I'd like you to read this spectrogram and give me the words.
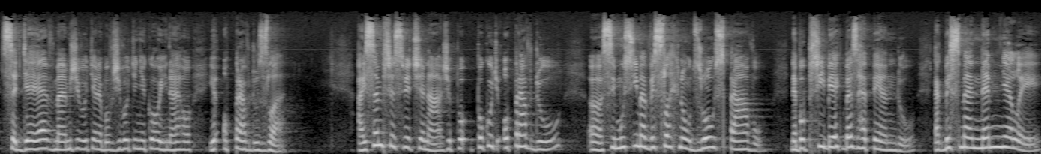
se děje v mém životě nebo v životě někoho jiného, je opravdu zlé. A jsem přesvědčená, že pokud opravdu eh, si musíme vyslechnout zlou zprávu nebo příběh bez happy endu, tak bychom neměli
